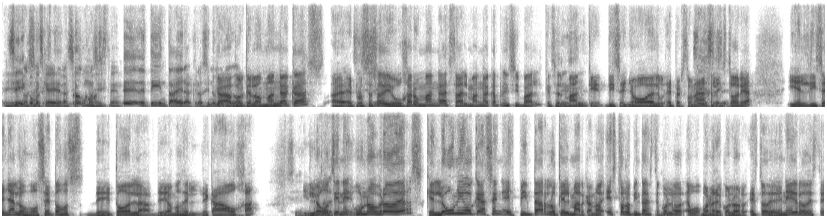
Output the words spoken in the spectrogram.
Eh, sí, no como sé qué asistente- era, así no, como asistente. De, de tinta era, creo, si no me Claro, equivoco. porque los mangakas, eh, el Sí, sí, proceso sí. de dibujar un manga está el mangaka principal, que es el Sí, man sí. que diseñó el, el personaje, Sí, sí, la sí. historia, y él diseña los bocetos de todo la, digamos, del- de, cada hoja. Sí, Y luego tiene unos brothers que lo único que hacen es pintar lo que él marca, ¿no? Esto lo pinta de este Ujú. color, eh, bueno, de color, esto de negro, de este,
